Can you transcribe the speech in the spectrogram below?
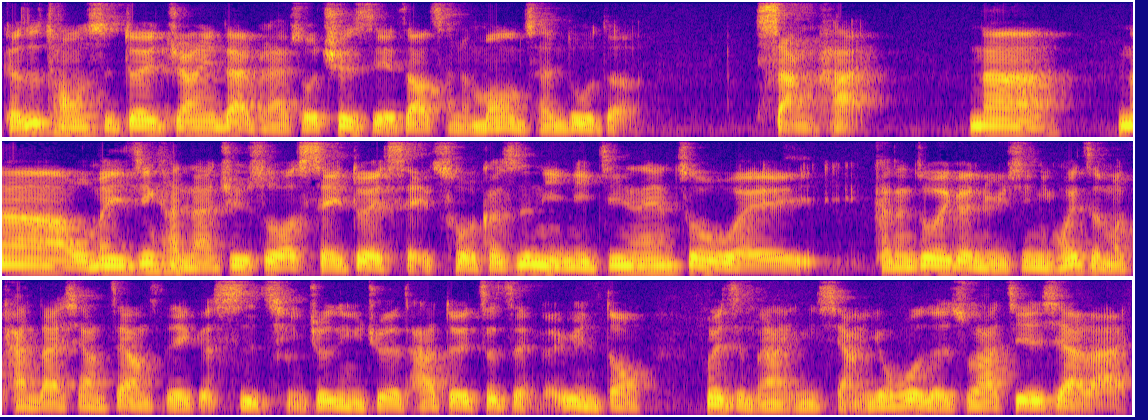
可是同时对 Johnny Depp 来说，确实也造成了某种程度的伤害。那那我们已经很难去说谁对谁错。可是你你今天作为可能作为一个女性，你会怎么看待像这样子的一个事情？就是你觉得他对这整个运动会怎么样影响？又或者说他接下来？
